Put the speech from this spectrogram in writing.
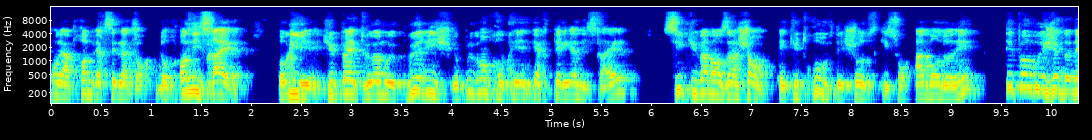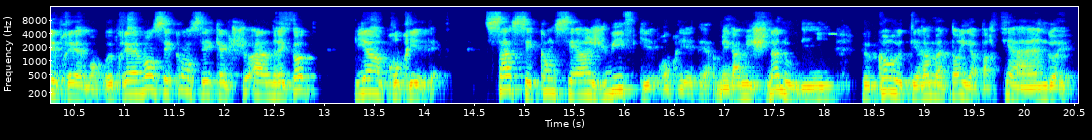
on va prendre verset de la Torah. Donc en Israël, Olivier, tu peux être l'homme le plus riche, le plus grand propriétaire terrien d'Israël. Si tu vas dans un champ et tu trouves des choses qui sont abandonnées, tu n'es pas obligé de donner le prélèvement. Le prélèvement, c'est quand c'est quelque chose, un récolte qui a un propriétaire. Ça, c'est quand c'est un juif qui est propriétaire. Mais la Mishnah nous dit que quand le terrain maintenant il appartient à un goy,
